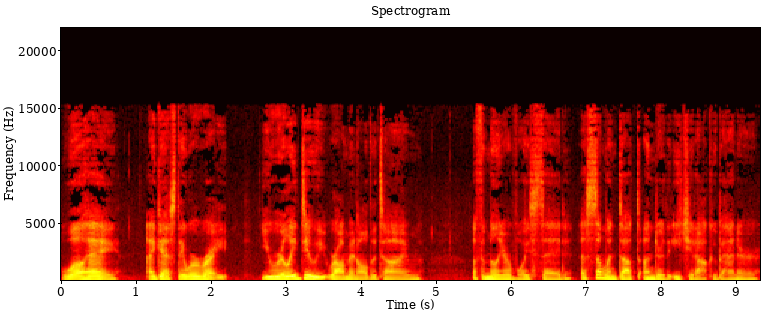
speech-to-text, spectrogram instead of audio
Well, hey, I guess they were right. You really do eat ramen all the time, a familiar voice said as someone ducked under the Ichiraku banner.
